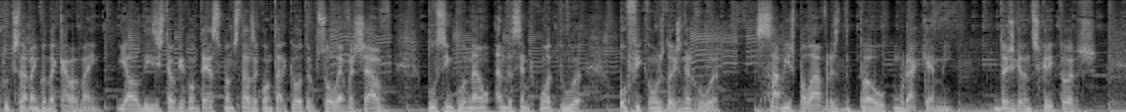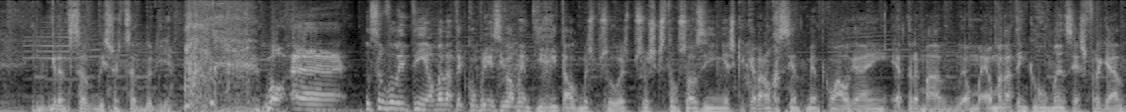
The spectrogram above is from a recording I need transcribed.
Tudo está bem quando acaba bem. E ela diz: Isto é o que acontece quando estás a contar que a outra pessoa leva chave pelo simples não, anda sempre com a tua ou ficam os dois na rua. Sábias palavras de Poe Murakami. Dois grandes escritores, grandes lições de sabedoria. Bom, eh, o São Valentim é uma data que compreensivelmente irrita algumas pessoas, pessoas que estão sozinhas, que acabaram recentemente com alguém, é tramado. É uma, é uma data em que o romance é esfregado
